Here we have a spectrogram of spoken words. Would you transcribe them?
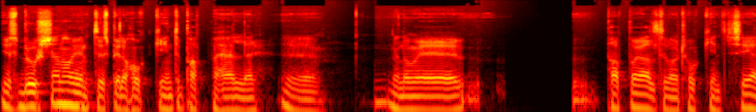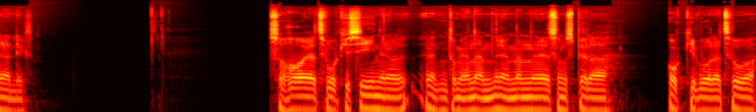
Just brorsan har ju inte spelat hockey, inte pappa heller. Eh, Men de är, pappa har ju alltid varit hockeyintresserad. Liksom. Så har jag två kusiner, och jag vet inte om jag nämnde det, men eh, som spelar hockey båda två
